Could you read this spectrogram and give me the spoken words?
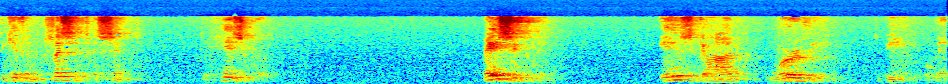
to give implicit assent to his will? Basically, is God worthy to be obeyed?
